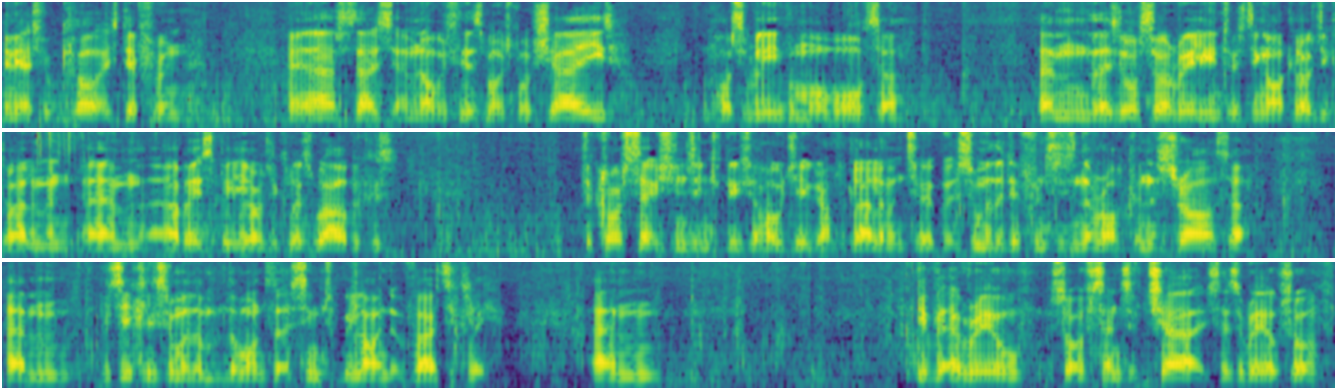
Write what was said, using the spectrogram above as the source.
in the actual cut, it's different. And that's, that's I mean, obviously there's much more shade, and possibly even more water. Um, there's also a really interesting archaeological element, um, a bit speleological as well, because the cross sections introduce a whole geographical element to it, but some of the differences in the rock and the strata, um, particularly some of the, the ones that seem to be lined up vertically, um, give it a real sort of sense of church. There's a real sort of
